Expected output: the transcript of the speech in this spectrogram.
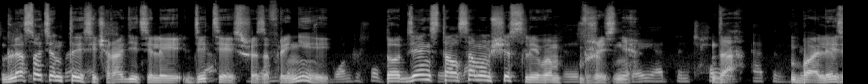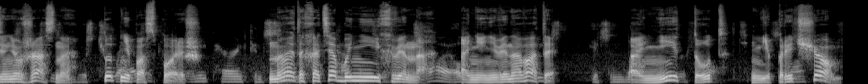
для сотен тысяч родителей детей с шизофренией тот день стал самым счастливым в жизни. Да, болезнь ужасна, тут не поспоришь. Но это хотя бы не их вина, они не виноваты. Они тут ни при чем.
